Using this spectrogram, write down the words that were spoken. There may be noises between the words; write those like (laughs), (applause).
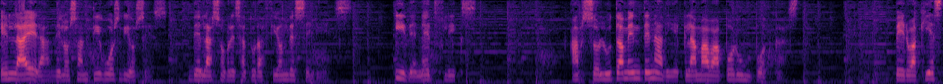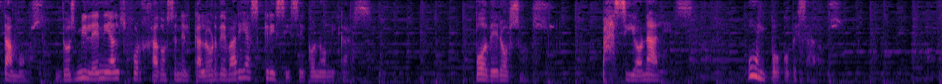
en la era de los antiguos dioses, de la sobresaturación de series y de Netflix, absolutamente nadie clamaba por un podcast. Pero aquí estamos, dos millennials forjados en el calor de varias crisis económicas. Poderosos, pasionales, un poco pesados.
